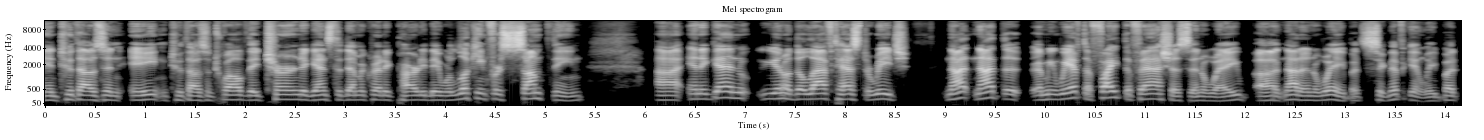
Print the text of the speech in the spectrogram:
in 2008 and 2012. They turned against the Democratic Party. They were looking for something. Uh, and again, you know, the left has to reach not not the i mean we have to fight the fascists in a way uh, not in a way but significantly but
